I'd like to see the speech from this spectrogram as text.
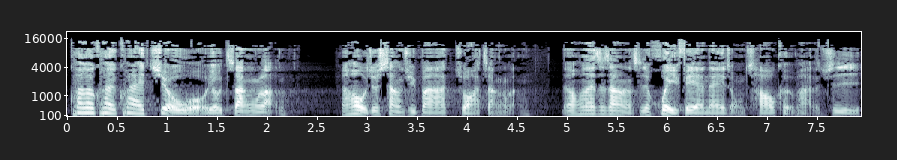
快快快快来救我，有蟑螂！”然后我就上去帮他抓蟑螂。然后那只蟑螂是会飞的那一种，超可怕的。就是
